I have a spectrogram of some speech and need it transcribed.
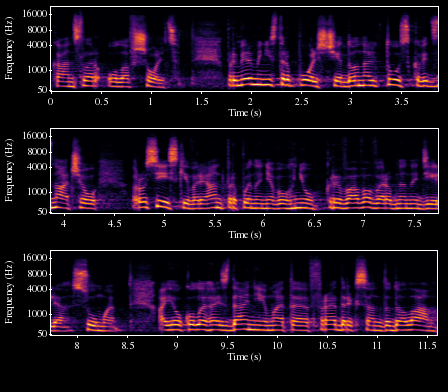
канцлер Олаф Шольц. Прем'єр-міністр Польщі Дональд Туск відзначив російський варіант припинення вогню Кривава вербна неділя Суми. А його колега із Данії Мете Фредеріксон додала:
